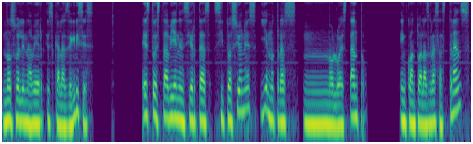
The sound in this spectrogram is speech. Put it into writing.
No suelen haber escalas de grises. Esto está bien en ciertas situaciones y en otras mm, no lo es tanto. En cuanto a las grasas trans,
